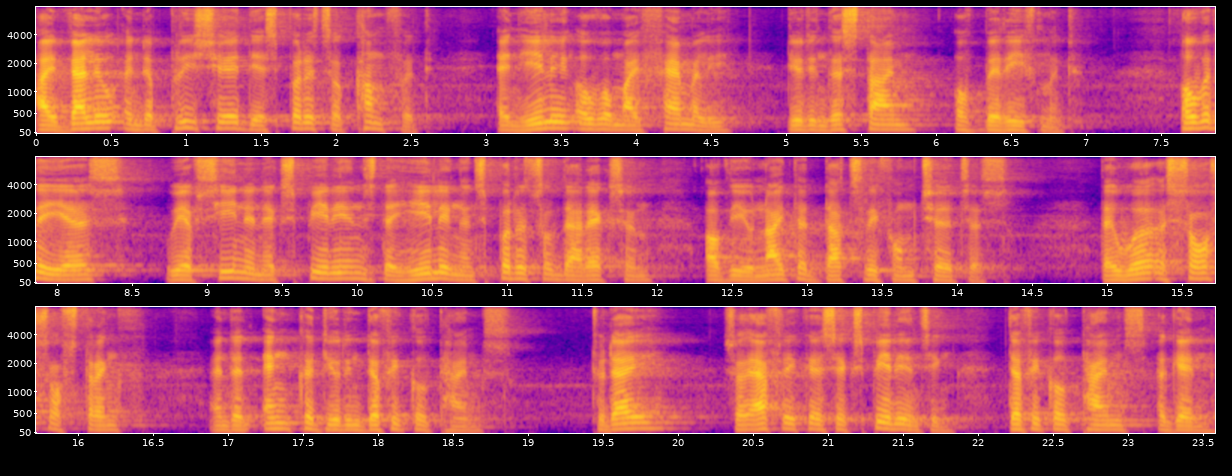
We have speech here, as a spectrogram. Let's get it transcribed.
I value and appreciate their spiritual comfort and healing over my family during this time of bereavement. Over the years, we have seen and experienced the healing and spiritual direction of the United Dutch Reformed Churches. They were a source of strength and an anchor during difficult times. Today, South Africa is experiencing difficult times again.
